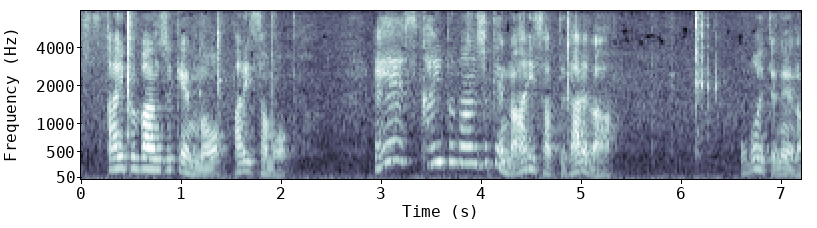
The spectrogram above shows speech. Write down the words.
スカイプ版事件のありさも。えー、スカイプ版事件のありさって誰だ？覚えてねえな。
